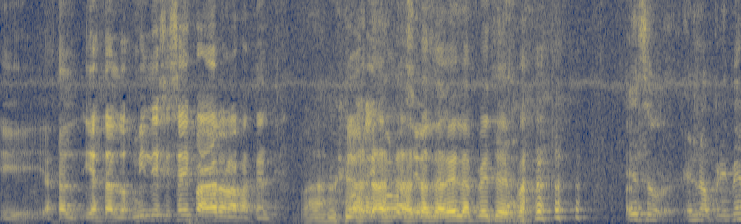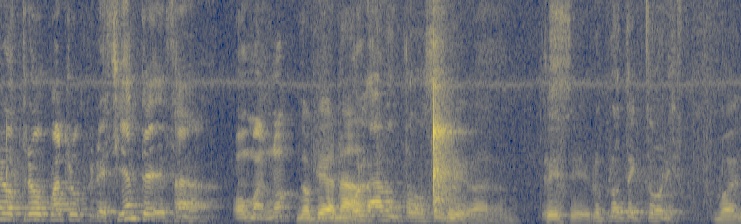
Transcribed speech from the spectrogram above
Y hasta, el, y hasta el 2016 pagaron la patente. Ah, mira, hasta, hasta saber la fecha de pa- Eso, en los primeros tres o cuatro crecientes, esa, O más, ¿no? No queda nada. volaron todos sí, sí, sí. los protectores. Bueno.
